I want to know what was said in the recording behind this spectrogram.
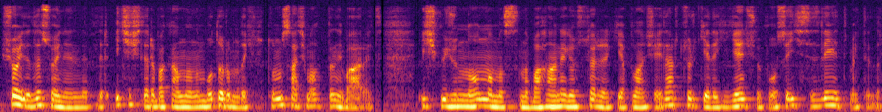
Şöyle de söylenilebilir. İçişleri Bakanlığı'nın bu durumdaki tutumu saçmalıktan ibaret. İş gücünün olmamasını bahane göstererek yapılan şeyler Türkiye'deki genç nüfusu işsizliğe itmektedir.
